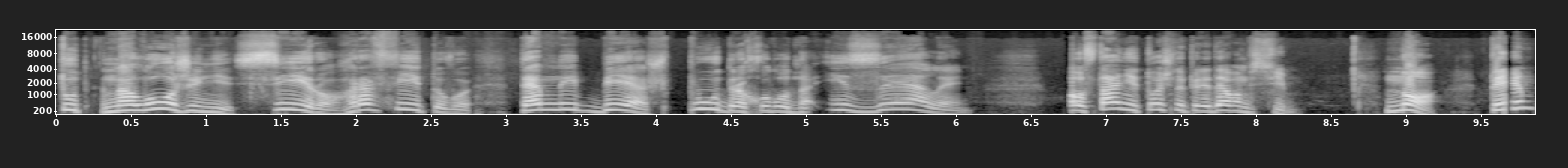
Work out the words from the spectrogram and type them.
Тут наложені сіро, графітово, темний беж, пудра холодна і зелень. А останній точно перейде вам всім. Но тим,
